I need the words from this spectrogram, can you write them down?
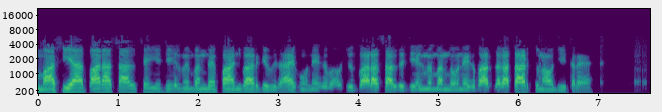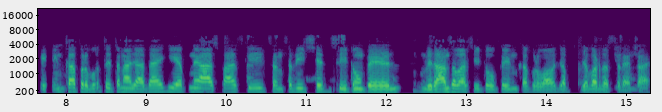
माफिया बारह साल से ये जेल में बंद है, पाँच बार के विधायक होने के बावजूद बारह साल से जेल में बंद होने के बाद लगातार चुनाव जीत रहे हैं। इनका प्रभुत्व इतना ज़्यादा है कि अपने आसपास की संसदीय क्षेत्र सीटों पे, विधानसभा सीटों पे इनका प्रभाव जब, ज़बरदस्त रहता है।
